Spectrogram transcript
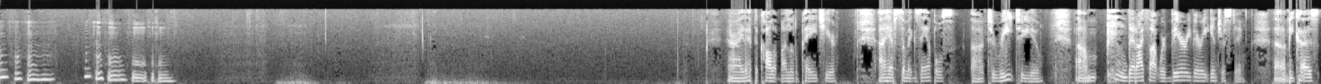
Mm-hmm. Mm-hmm. All right, I have to call up my little page here. I have some examples uh, to read to you um, that I thought were very, very interesting uh, because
